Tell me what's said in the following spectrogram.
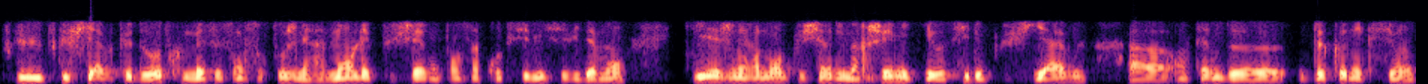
plus plus fiable que d'autres, mais ce sont surtout généralement les plus chers. On pense à Proximus évidemment, qui est généralement le plus cher du marché, mais qui est aussi le plus fiable euh, en termes de, de connexion.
